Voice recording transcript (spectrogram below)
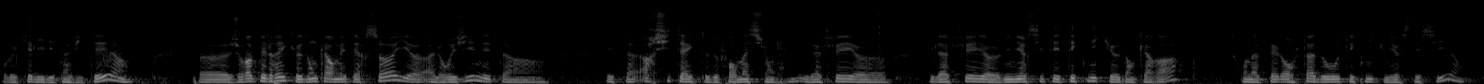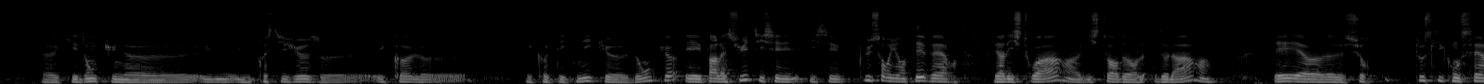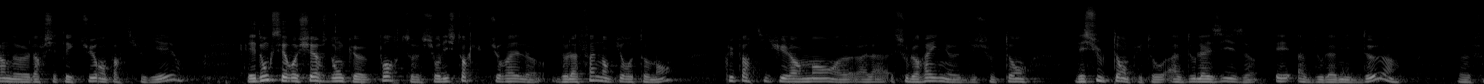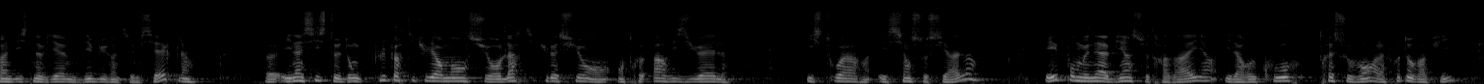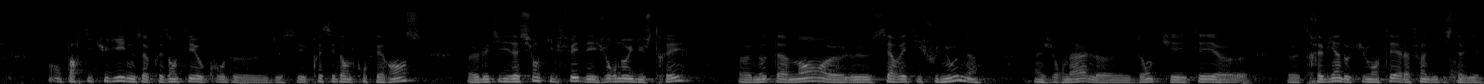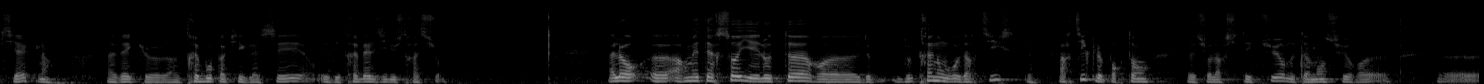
pour lequel il est invité. Euh, je rappellerai que donc Ahmet Ersoy, à l'origine, est un, est un architecte de formation. Il a fait, euh, il a fait euh, l'université technique d'Ankara, ce qu'on appelle Ortado Technique Université Sir, qui est donc une, une prestigieuse école école technique euh, donc. Et par la suite, il s'est plus orienté vers, l'histoire, l'histoire de, l'art, et euh, sur tout ce qui concerne l'architecture en particulier. Et donc ses recherches portent sur l'histoire culturelle de la fin de l'Empire ottoman, plus particulièrement euh, sous le règne des sultans plutôt, Abdulaziz et Abdulhamid II, fin 19e, début 20e siècle. Euh, il insiste donc plus particulièrement sur l'articulation entre art visuel, histoire et sciences sociales. Et pour mener à bien ce travail, il a recours très souvent à la photographie. En particulier, il nous a présenté au cours de, ses précédentes conférences euh, l'utilisation qu'il fait des journaux illustrés, euh, notamment le Serveti Funun, un journal donc, qui a été très bien documenté à la fin du XIXe siècle avec euh, un très beau papier glacé et des très belles illustrations. Alors, euh, Armet Ersoy est l'auteur euh, de, très nombreux articles, portant sur l'architecture, notamment sur,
